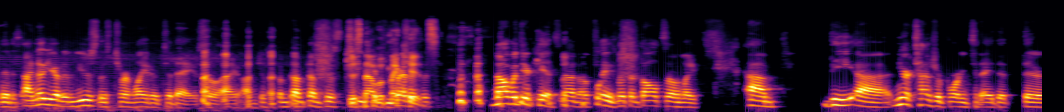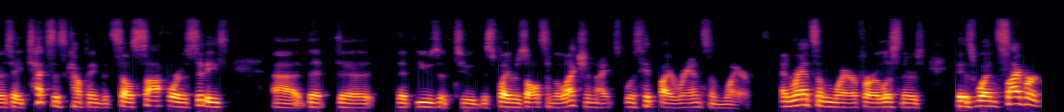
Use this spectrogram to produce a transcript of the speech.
that is. I know you're going to use this term later today, so I, am just, I'm, I'm, just, just not with my kids. not with your kids. No, no, please, with adults only. Um, the uh, New York Times reporting today that there's a Texas company that sells software to cities uh, that that use it to display results on election nights was hit by ransomware. And ransomware, for our listeners, is when cyber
